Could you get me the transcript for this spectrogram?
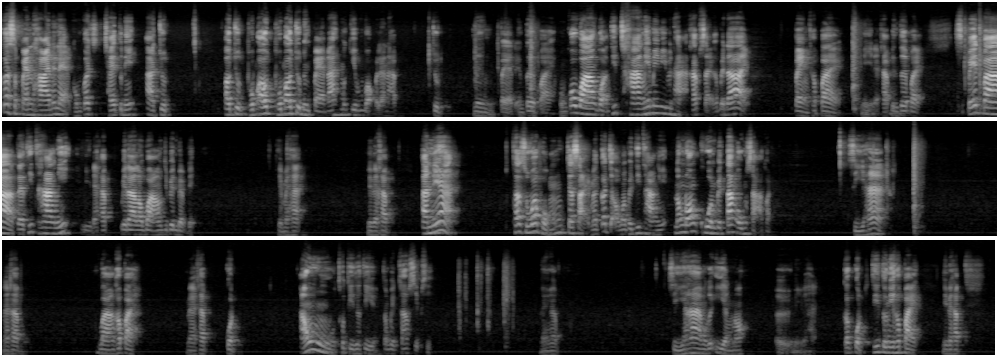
ก็ span time นั่นแหละ ผมก็ใช้ตัวนี้อ่าจุด เอาจุด ผมเอา ผมเอาจุด 18 นะ เมื่อกี้ผมบอกไปแล้วนะครับ จุด 18 enter ไป ผมก็วางก่อนทิศทางนี้ไม่มีปัญหาครับ ใส่เข้าไปได้ แป่งเข้าไป นี่นะครับ enter ไป space bar แต่ทิศทางนี้ นี่นะครับ เวลาเราวางมันจะเป็นแบบนี้ เห็นไหมฮะ นี่นะครับ อันเนี้ย ถ้าสมมติว่าผมจะใส่มันก็จะออกมาเป็นทิศทางนี้ น้องๆ ควรไปตั้งองศาก่อนสี่ห้านะครับ วางเข้าไปนะครับ กด เอ้าทษทีทษทีต้องเป็นเก้าสิบสินะครับสี่ห้ามันก็เอียงเนาะเออนี่นะฮะก็กดที่ตรงนี้เข้าไปนี่นะครับ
